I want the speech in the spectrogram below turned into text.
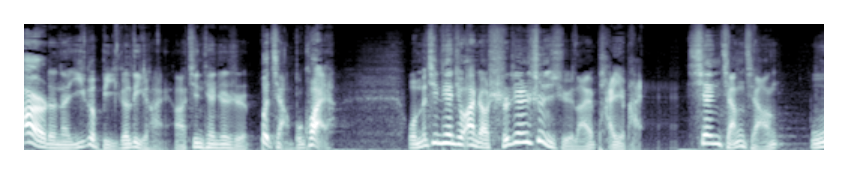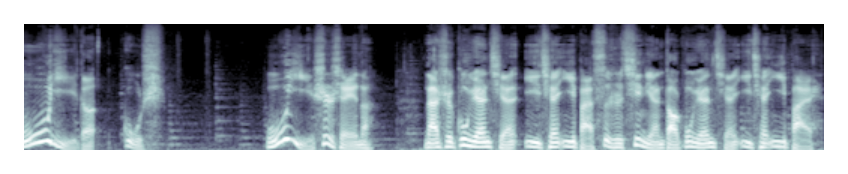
二的呢，一个比一个厉害啊。今天真是不讲不快啊。我们今天就按照时间顺序来排一排，先讲讲吴乙的故事。吴乙是谁呢？乃是公元前一千一百四十七年到公元前一千一百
